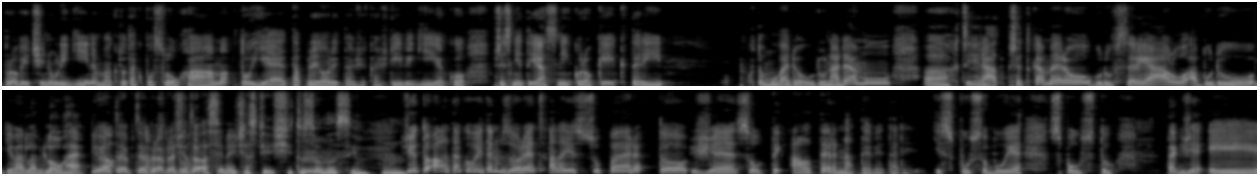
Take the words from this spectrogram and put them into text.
pro většinu lidí, nebo jak to tak poslouchám, to je ta priorita, že každý vidí jako přesně ty jasné kroky, který k tomu vedou. Jdu na damu, eh, chci hrát před kamerou, budu v seriálu a budu divadle v dlouhé. Jo, jo? to je, to je pravda, že to asi nejčastější, to mm. souhlasím. Hmm. Že je to ale takový ten vzorec, ale je super to, že jsou ty alternativy tady. Ti způsobuje spoustu. Takže i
